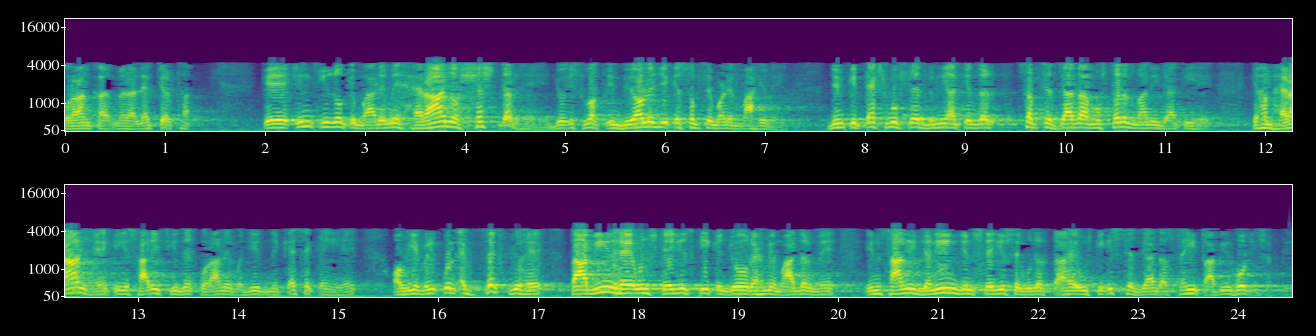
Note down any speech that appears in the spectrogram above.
قرآن کا میرا لیکچر تھا، کہ ان چیزوں کے بارے میں حیران اور ششدر ہیں، جو اس وقت امبیولوجی کے سب سے بڑے ماہر ہیں، جن کی ٹیکسٹ بکس دنیا کے اندر سب سے زیادہ مسترد مانی جاتی ہے، کہ ہم حیران ہیں کہ یہ ساری چیزیں قرآن مجید نے کیسے کہی ہیں، اور یہ بالکل ایگزیکٹ جو ہے تعبیر ہے ان سٹیجز کی کہ جو رحم مادر میں انسانی جنین جن سٹیجز سے گزرتا ہے، اس کی اس سے زیادہ صحیح تعبیر ہو نہیں سکتی۔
